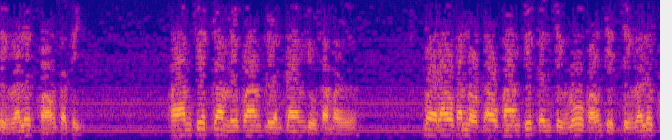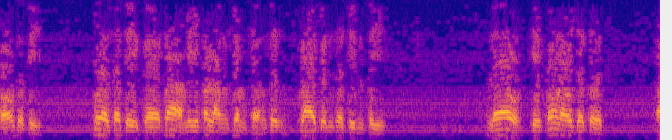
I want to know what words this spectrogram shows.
สิ่งระลึกของสติ ความคิดย่อมมีความเปลี่ยนแปลงอยู่เสมอ เมื่อเรากำหนดเอาความคิดเป็นสิ่งรู้ของจิตสิ่งระลึกของสติ เมื่อสติแก่กล้ามีพลังเข้มแข็งขึ้น กลายเป็นสตินสีแล้วจิตของเราจะเกิดอ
